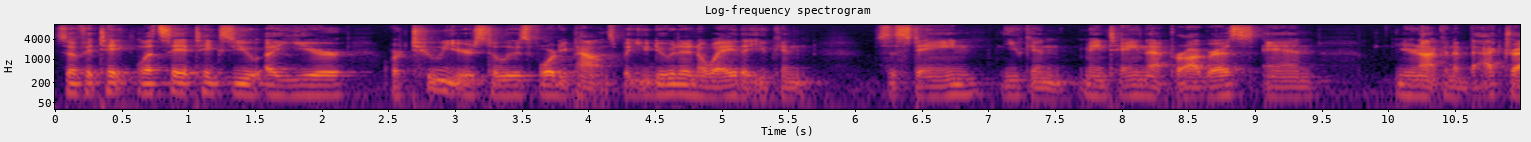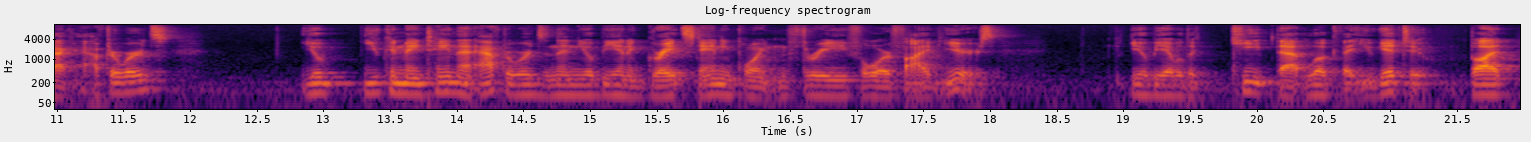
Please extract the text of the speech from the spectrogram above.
So if it take let's say it takes you a year or 2 years to lose 40 pounds, but you do it in a way that you can sustain, you can maintain that progress and you're not going to backtrack afterwards. You'll you can maintain that afterwards and then you'll be in a great standing point in three, four, five years you'll be able to keep that look that you get to. But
